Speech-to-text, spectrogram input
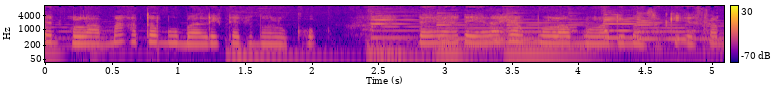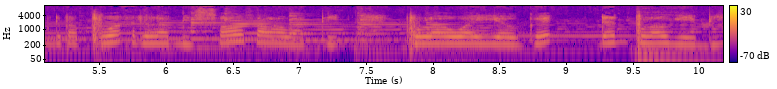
dan ulama atau mubalik dari Maluku. Daerah-daerah yang mula-mula dimasuki Islam di Papua adalah Bisol, Salawati, Pulau Wayoge, dan Pulau Gebi.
